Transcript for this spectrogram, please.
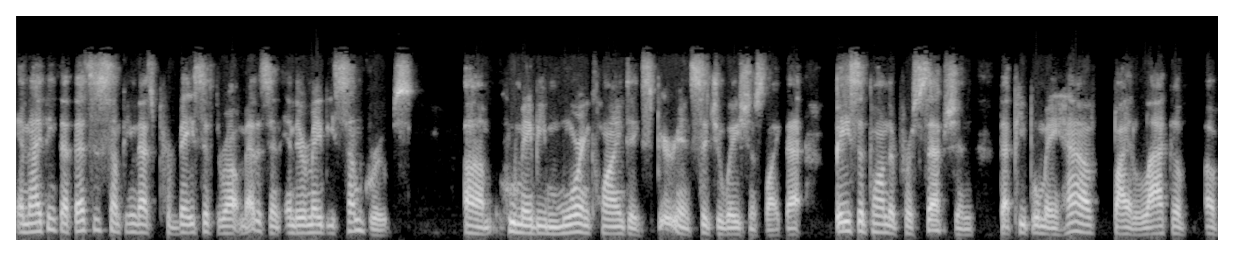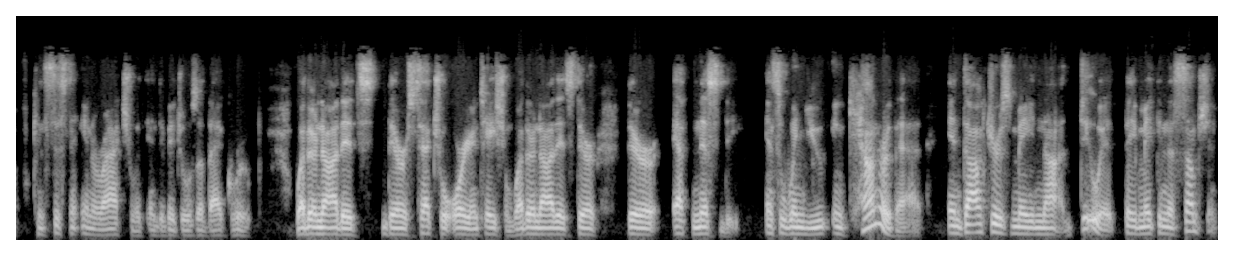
And i think that that's just something that's pervasive throughout medicine and there may be some groups um, who may be more inclined to experience situations like that based upon the perception that people may have by lack of, of consistent interaction with individuals of that group. Whether or not it's their sexual orientation whether or not it's their their ethnicity. And so when you encounter that and doctors may not do it. They make an assumption.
